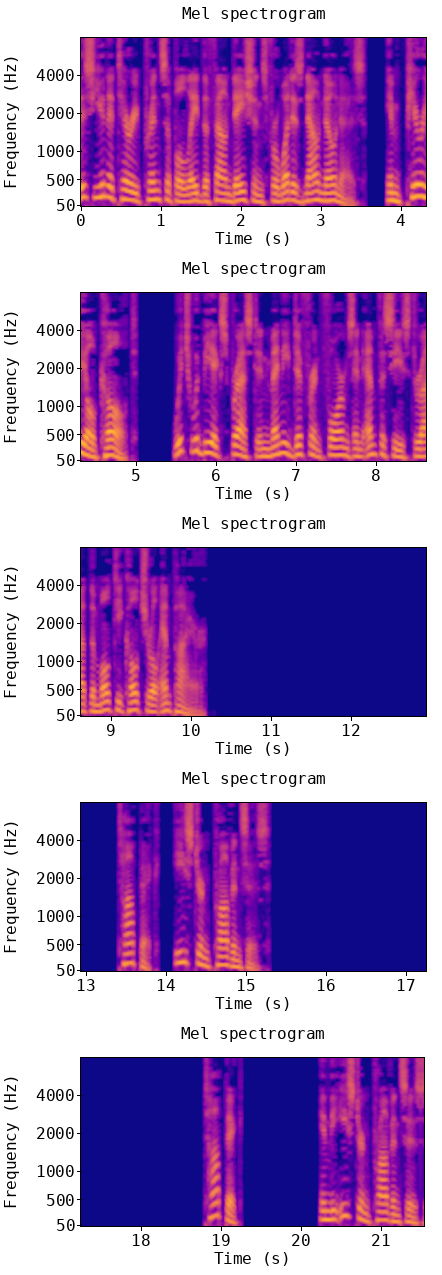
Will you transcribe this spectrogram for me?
This unitary principle laid the foundations for what is now known as imperial cult, which would be expressed in many different forms and emphases throughout the multicultural empire. Topic: Eastern provinces. Topic: in the eastern provinces,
